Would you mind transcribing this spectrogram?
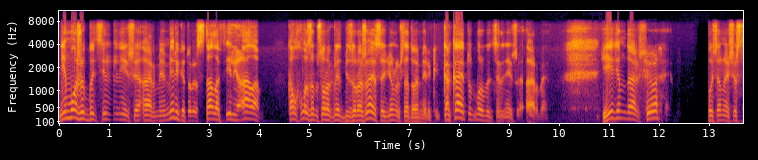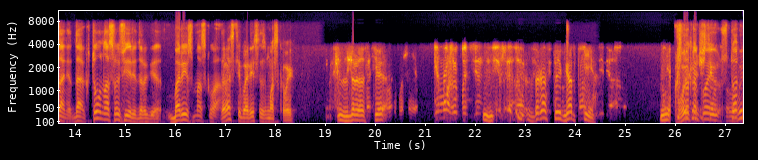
Не может быть сильнейшая армия в мире, которая стала филиалом, колхозом 40 лет без урожая Соединенных Штатов Америки. Какая тут может быть сильнейшая армия? Едем дальше. Все, Пусть она еще станет. Да, кто у нас в эфире, дорогие? Борис Москва. Здравствуйте, Борис из Москвы. Здравствуйте. Не может быть Здравствуйте, гадки. Что Выключите- такое- что выключите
